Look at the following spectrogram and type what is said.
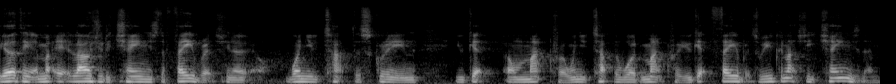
the other thing, it allows you to change the favorites. You know, when you tap the screen, you get on macro. When you tap the word macro, you get favorites where you can actually change them.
